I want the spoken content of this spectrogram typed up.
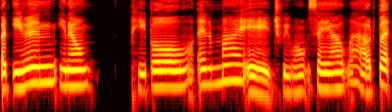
but even you know people in my age we won't say out loud but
